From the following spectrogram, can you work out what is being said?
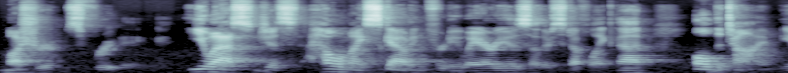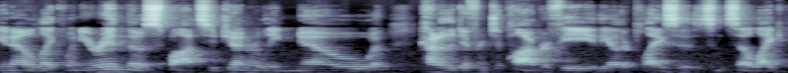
mushrooms fruiting you ask just how am I scouting for new areas, other stuff like that all the time. You know, like when you're in those spots, you generally know kind of the different topography, the other places. And so, like,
